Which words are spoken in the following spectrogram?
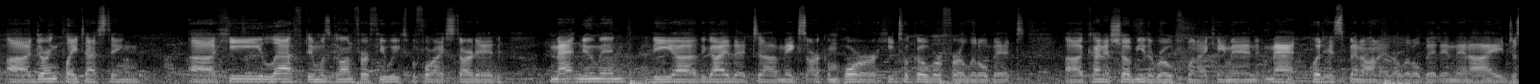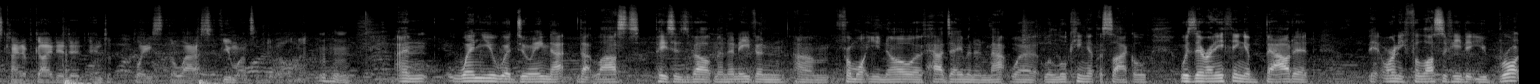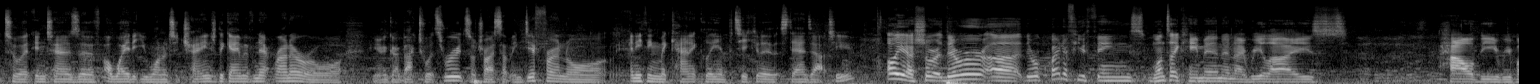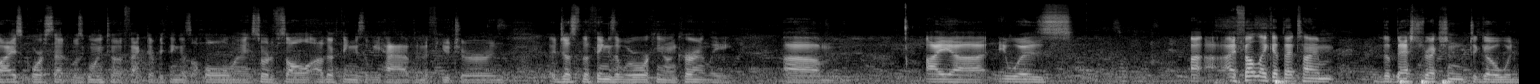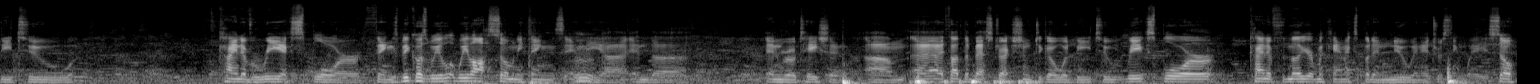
uh, during playtesting. Uh, he left and was gone for a few weeks before I started. Matt Newman, the uh, the guy that uh, makes Arkham Horror, he took over for a little bit. Uh, kind of showed me the ropes when I came in. Matt put his spin on it a little bit, and then I just kind of guided it into place the last few months of development. And when you were doing that, that last piece of development, and even um, from what you know of how Damon and Matt were, were looking at the cycle, was there anything about it or any philosophy that you brought to it in terms of a way that you wanted to change the game of Netrunner or you know go back to its roots or try something different or anything mechanically in particular that stands out to you? Oh yeah, sure. There were uh, there were quite a few things. Once I came in and I realized how the revised core set was going to affect everything as a whole, and I sort of saw other things that we have in the future and just the things that we're working on currently. Um, I uh, it was I, I felt like at that time the best direction to go would be to kind of re-explore things because we, we lost so many things in the uh, in the in rotation. Um, I, I thought the best direction to go would be to re-explore kind of familiar mechanics, but in new and interesting ways. So,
